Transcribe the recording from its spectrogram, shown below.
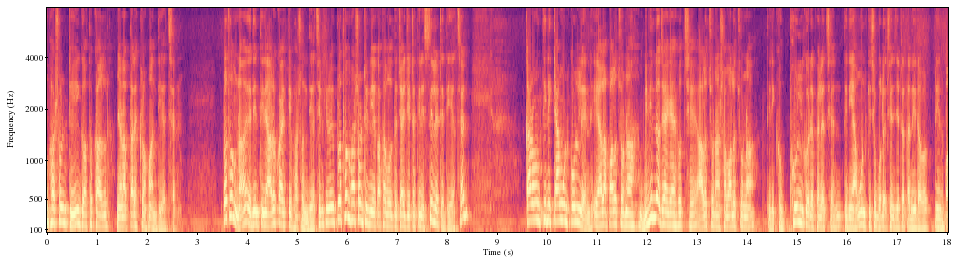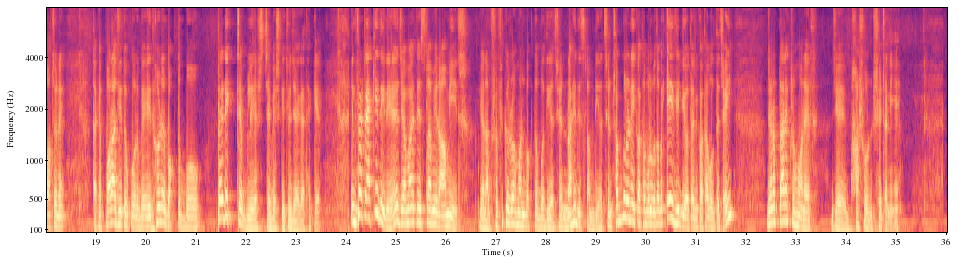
ভাষণটি গতকাল জনাব তারেক রহমান দিয়েছেন। প্রথম না, এদিন তিনি আরও কয়েকটি ভাষণ দিয়েছেন, কিন্তু প্রথম ভাষণটি নিয়ে কথা বলতে চাই যেটা তিনি সিলেটে দিয়েছেন। কারণ তিনি কেমন করলেন এই আলাপ আলোচনা বিভিন্ন জায়গায় হচ্ছে, আলোচনা, সমালোচনা তিনি খুব ভুল করে ফেলেছেন। তিনি এমন কিছু বলেছেন যেটা তার নিরা- নির্বাচনে তাকে পরাজিত করবে। এই ধরনের বক্তব্য প্রেডিক্টেবলি এসছে বেশ কিছু জায়গা থেকে। ইনফ্যাক্ট একই দিনে জামায়াতে ইসলামীর আমির জনাব শফিকুর রহমান বক্তব্য দিয়েছেন, নাহিদ ইসলাম দিয়েছেন, সবগুলো নিয়ে কথা বলব। তবে এই ভিডিওতে আমি কথা বলতে চাই জনাব তারেক রহমানের যে ভাষণ সেটা নিয়ে।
